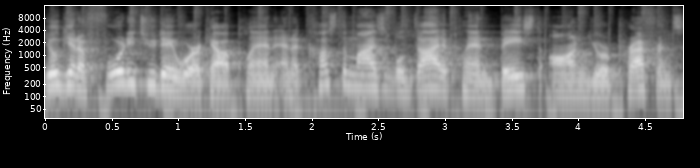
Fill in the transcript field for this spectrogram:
You'll get a 42-day workout plan and a customizable diet plan based on your preferences.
